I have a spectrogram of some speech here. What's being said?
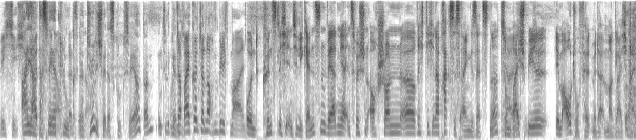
Richtig. Ah ja, Ja, das wäre ja genau, klug. ganz genau. Natürlich wäre das klug. Das wäre dann intelligent. Und dabei könnte er noch ein Bild malen. Und künstliche Intelligenzen werden ja inzwischen auch schon äh, richtig in der Praxis eingesetzt. Ne? Zum das Beispiel im Auto fällt mir da immer gleich ein.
